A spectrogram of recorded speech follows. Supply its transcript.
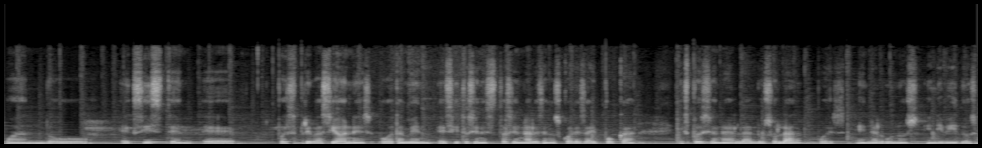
cuando existen eh, pues privaciones o también eh, situaciones estacionales en las cuales hay poca exposición a la luz solar, pues en algunos individuos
